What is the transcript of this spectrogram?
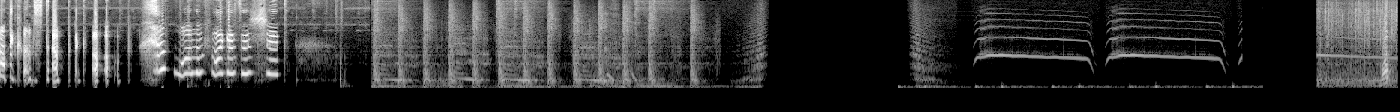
I can't stand back up. What the fuck is this shit? What?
